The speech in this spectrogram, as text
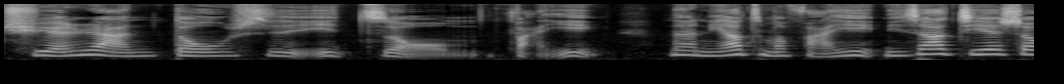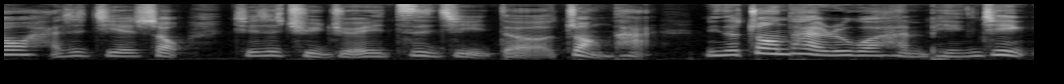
全然都是一种反应。那你要怎么反应？你是要接收还是接受？其实取决于自己的状态。你的状态如果很平静，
